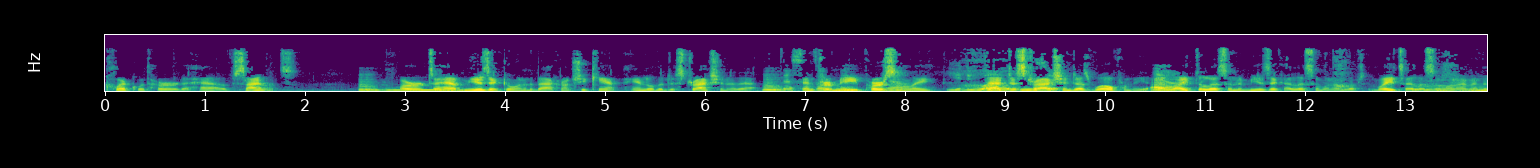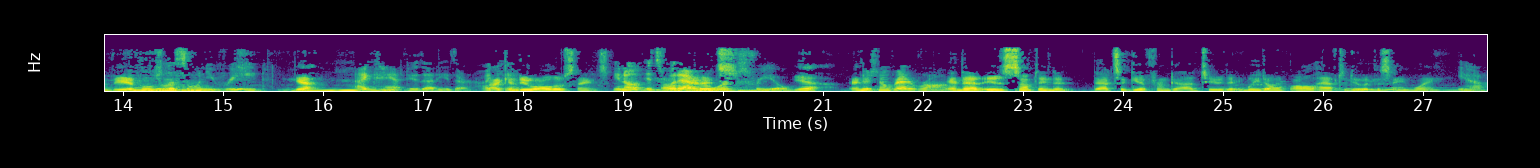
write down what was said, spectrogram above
click with her to have silence Hmm. or to have music going in the background. She can't handle the distraction of that. Mm, that and for like me me. personally, Yeah. Well that distraction does well for me. I like to listen to music. I listen when I'm lifting weights. I listen when I'm in the vehicles. You listen when you read. Yeah, I can't do that either. I, I can do all those things. You know, it's Um, whatever and it's- works for you. Yeah, and There's no right or wrong. and that is something that that's a gift from God too. That we don't all have to do it the same way yeah.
